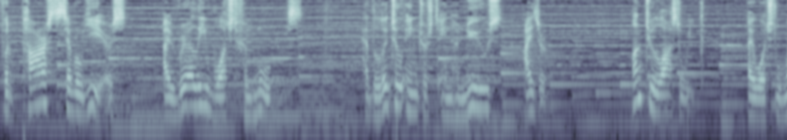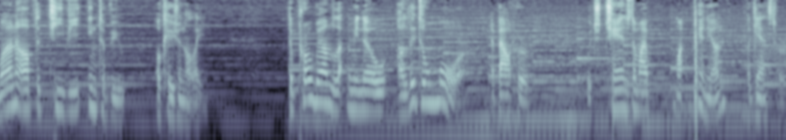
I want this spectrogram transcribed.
For the past several years, I rarely watched her movies, had little interest in her news either. Until last week, I watched one of the TV interview occasionally. The program let me know a little more about her, which changed my, my opinion against her.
